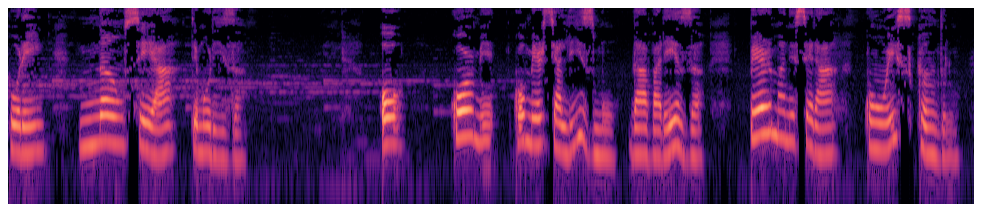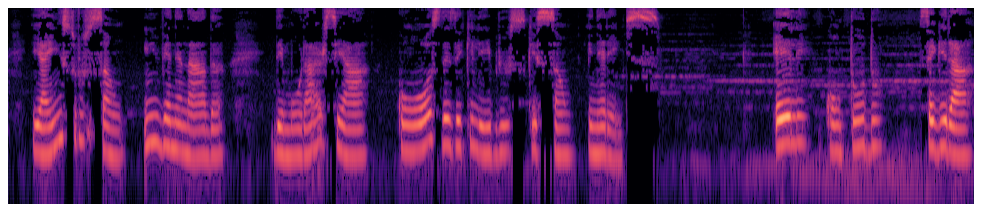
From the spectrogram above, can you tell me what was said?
porém, não se atemoriza. O comercialismo da avareza permanecerá com o escândalo e a instrução envenenada demorar-se-á com os desequilíbrios que são inerentes. Ele, contudo, seguirá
